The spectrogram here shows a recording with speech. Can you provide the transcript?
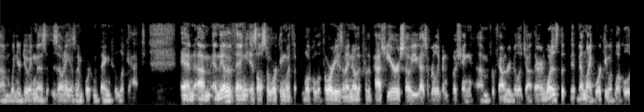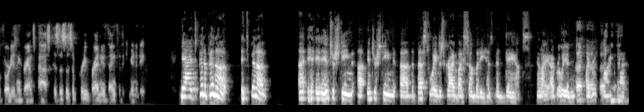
um, when you're doing this, zoning is an important thing to look at. And um, and the other thing is also working with local authorities. And I know that for the past year or so, you guys have really been pushing um, for Foundry Village out there. And what has the, it been like working with local authorities in Grants Pass? Because this is a pretty brand new thing for the community. Yeah, it's been a been a it's been a uh, an interesting, uh, interesting. Uh, the best way described by somebody has been dance, and I, I really, I really like that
